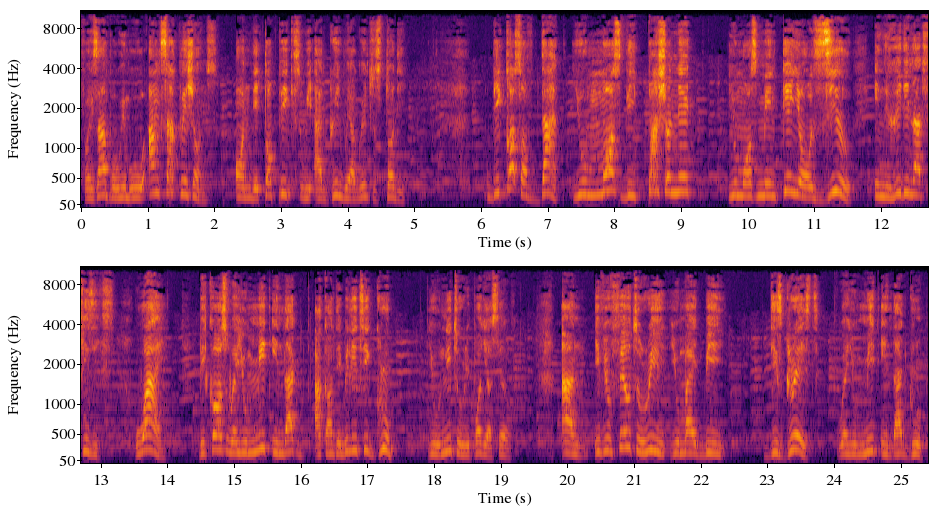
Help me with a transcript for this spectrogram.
For example, we will answer questions on the topics we agreed we are going to study. Because of that, you must be passionate you must maintain your zeal in reading that physics. Why? Because when you meet in that accountability group, you need to report yourself. And if you fail to read, you might be disgraced when you meet in that group.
